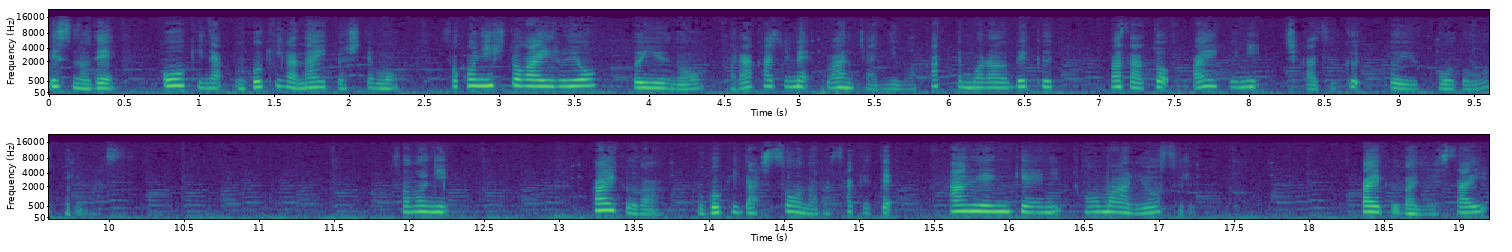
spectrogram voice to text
ですので、大きな動きがないとしても、そこに人がいるよというのをあらかじめワンちゃんに分かってもらうべく、わざとバイクに近づくという行動をとります。その2、バイクが動き出しそうなら避けて半円形に遠回りをする。バイクが実際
